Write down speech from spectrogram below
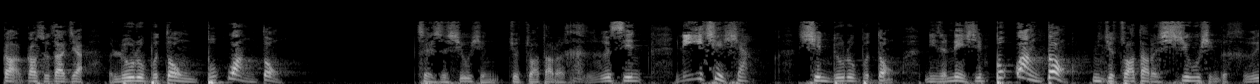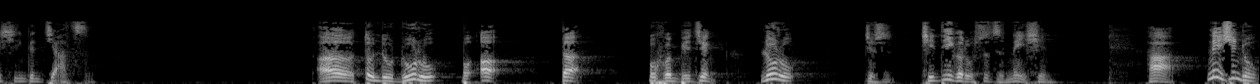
告告诉大家，如如不动，不妄动，这是修行，就抓到了核心。离一切相，心如如不动，你的内心不妄动，你就抓到了修行的核心跟价值。而顿入如如不二的不分别境，如如就是其第一个如是指内心啊，内心如；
